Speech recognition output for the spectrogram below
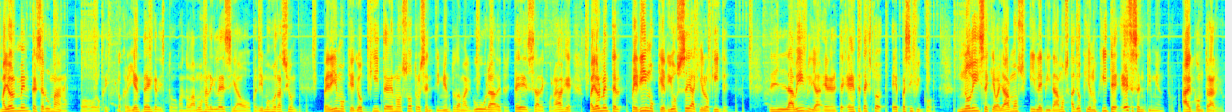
mayormente el ser humano o los, creyentes en Cristo, cuando vamos a la iglesia o pedimos oración, pedimos que Dios quite de nosotros el sentimiento de amargura, de tristeza, de coraje. Mayormente pedimos que Dios sea quien lo quite. La Biblia, en, este texto específico, no dice que vayamos y le pidamos a Dios quien nos quite ese sentimiento. Al contrario,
